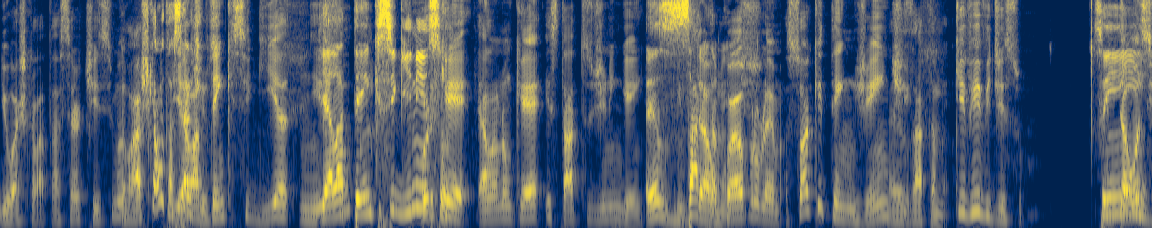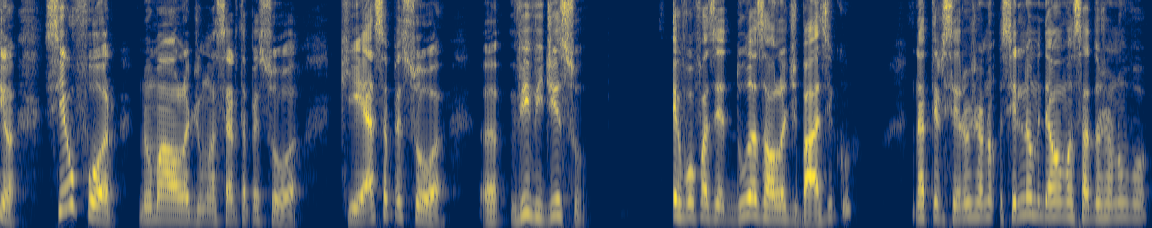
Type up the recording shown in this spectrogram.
e eu acho que ela tá certíssima. eu acho que ela tá e certa. ela tem que seguir nisso. E ela tem que seguir nisso. Porque ela não quer status de ninguém. Exatamente. Então, qual é o problema? Só que tem gente Exatamente. que vive disso. Sim. Então, assim, ó, se eu for numa aula de uma certa pessoa, que essa pessoa ah, vive disso, eu vou fazer duas aulas de básico. Na terceira, eu já não. Se ele não me der um avançado, eu já não vou.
